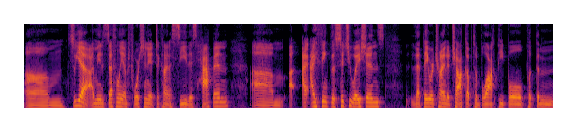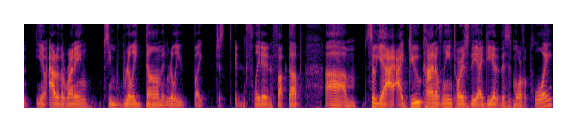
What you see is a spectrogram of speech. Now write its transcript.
Um, so yeah, I mean, it's definitely unfortunate to kind of see this happen. Um, I, I think the situations that they were trying to chalk up to block people, put them, you know, out of the running, seemed really dumb and really like just inflated and fucked up. Um, so yeah, I, I, do kind of lean towards the idea that this is more of a ploy.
